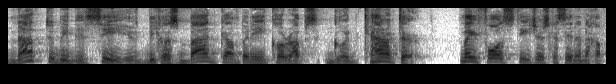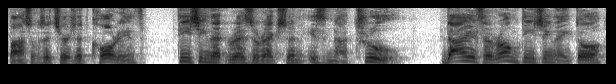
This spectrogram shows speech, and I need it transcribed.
not to be deceived because bad company corrupts good character. May false teachers kasi na nakapasok sa church at Corinth teaching that resurrection is not true. Dahil sa wrong teaching na ito,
